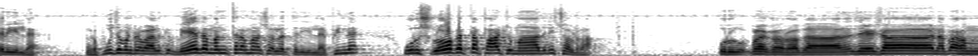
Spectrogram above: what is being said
தெரியல. அங்கே பூஜை பண்ணுறவாளுக்கு வேத மந்திரமாக சொல்ல தெரியல. பின்ன ஒரு ஸ்லோகத்தை பாட்டு மாதிரி சொல்கிறான் ஒரு ரோகானசேஷானபகம்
